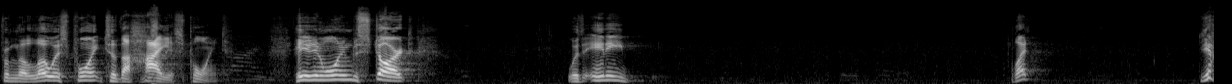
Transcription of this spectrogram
from the lowest point to the highest point. He didn't want him to start with any. What? Yeah,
